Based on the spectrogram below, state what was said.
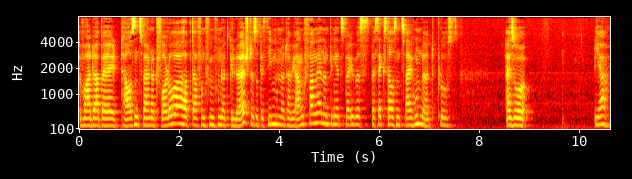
war da bei 1200 Follower, habe davon 500 gelöscht, also bei 700 habe ich angefangen und bin jetzt bei über bei 6200 plus. Also ja,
